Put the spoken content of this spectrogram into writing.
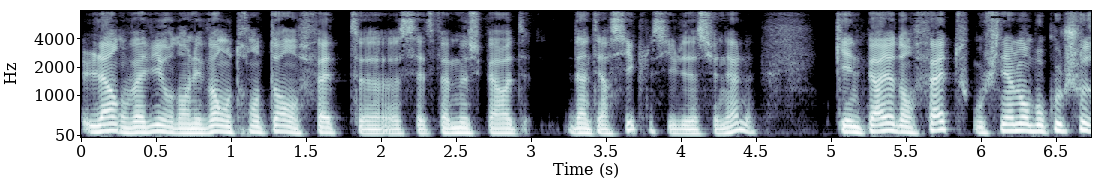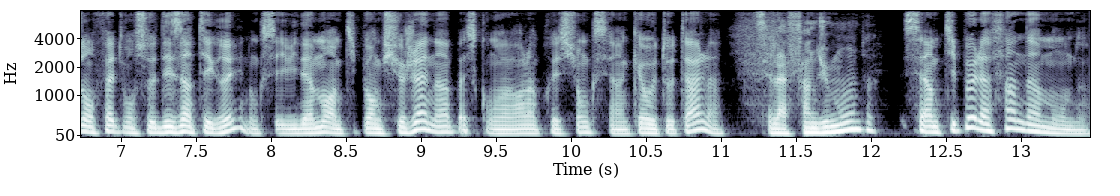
là, on va vivre dans les 20 ou 30 ans en fait euh, cette fameuse période d'intercycle civilisationnel qui est une période en fait où finalement beaucoup de choses en fait vont se désintégrer. Donc c'est évidemment un petit peu anxiogène hein, parce qu'on va avoir l'impression que c'est un chaos total. C'est la fin du monde? C'est un petit peu la fin d'un monde.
